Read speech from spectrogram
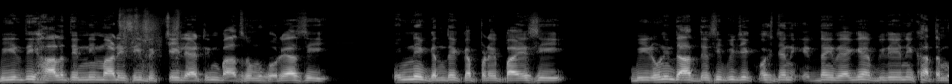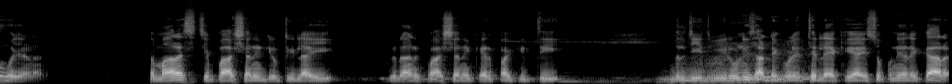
ਵੀਰ ਦੀ ਹਾਲਤ ਇੰਨੀ ਮਾੜੀ ਸੀ, ਵਿੱਚ ਹੀ ਲੈਟਰਿਨ ਬਾਥਰੂਮ ਹੋ ਰਿਹਾ ਸੀ, ਇੰਨੇ ਗੰਦੇ ਕੱਪੜੇ ਪਾਏ ਸੀ। ਵੀਰ ਹੁਣੀ ਦੱਸਦੇ ਸੀ ਵੀ ਜੇ ਕੁਝ ਦਿਨ ਇਦਾਂ ਹੀ ਰਹਿ ਗਿਆ, ਵੀਰੇ ਇਹਨੇ ਖਤਮ ਹੋ ਜਾਣਾ। ਤਾਂ ਮਹਾਰਾਜ ਸੱਚੇ ਪਾਤਸ਼ਾਹ ਨੇ ਡਿਊਟੀ ਲਾਈ, ਗੁਰੂ ਨਾਨਕ ਪਾਤਸ਼ਾਹ ਨੇ ਕਿਰਪਾ ਕੀਤੀ। ਦਲਜੀਤ ਵੀਰ ਹੁਣੀ ਸਾਡੇ ਕੋਲ ਇੱਥੇ ਲੈ ਕੇ ਆਏ ਸੁਪਨਿਆਂ ਦੇ ਘਰ।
